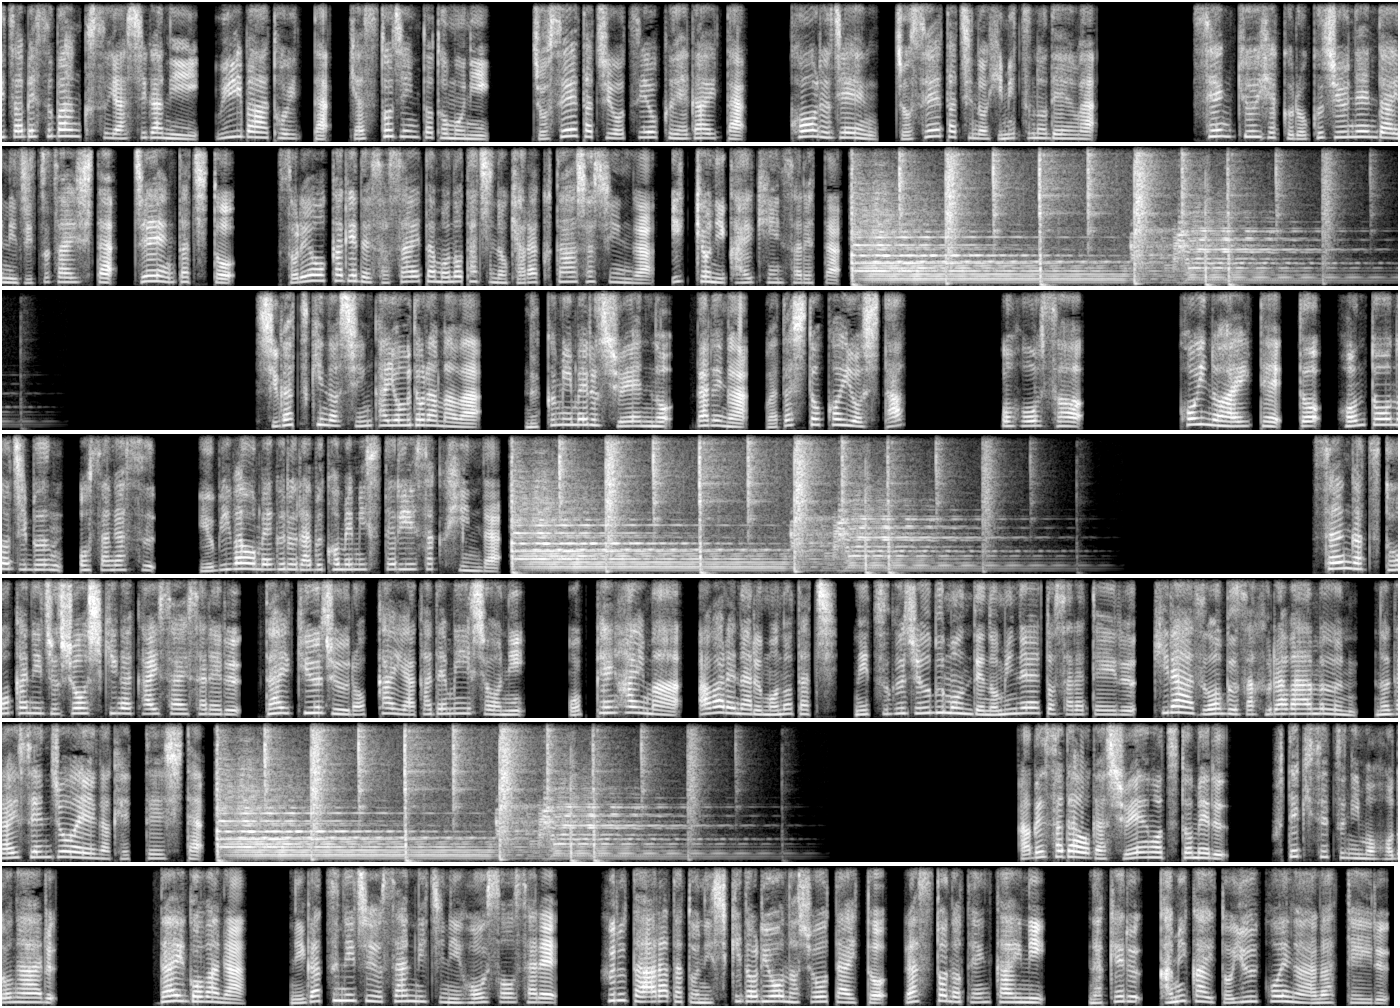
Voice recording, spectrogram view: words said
エリザベス・バンクスやシガニー、ウィーバーといったキャスト陣と共に、女性たちを強く描いた、コール・ジェーン、女性たちの秘密の電話。1960年代に実在したジェーンたちと、それを陰で支えた者たちのキャラクター写真が一挙に解禁された。4月期の新火曜ドラマは、ぬくみめる主演の誰が私と恋をした？を放送。恋の相手と本当の自分を探す指輪をめぐるラブコメミステリー作品だ。3月10日に授賞式が開催される第96回アカデミー賞に、オッペンハイマー、哀れなる者たちに次ぐ10部門でノミネートされているキラーズ・オブ・ザ・フラワームーンの凱旋上映が決定した。安倍貞夫が主演を務める、不適切にも程がある。第5話が、2月23日に放送され、古田新太と錦戸亮の正体とラストの展開に、泣ける神回という声が上がっている。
